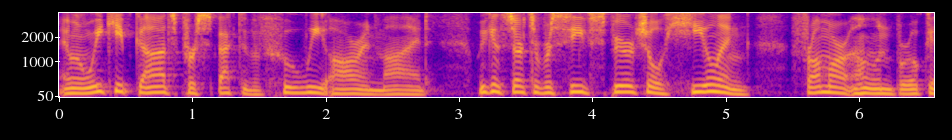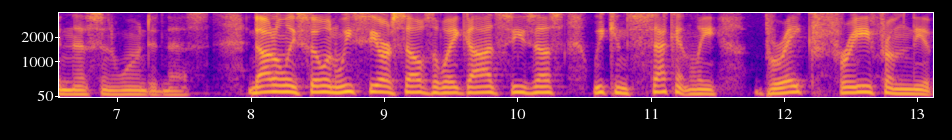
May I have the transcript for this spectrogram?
And when we keep God's perspective of who we are in mind, we can start to receive spiritual healing from our own brokenness and woundedness. Not only so, when we see ourselves the way God sees us, we can secondly break free from the,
